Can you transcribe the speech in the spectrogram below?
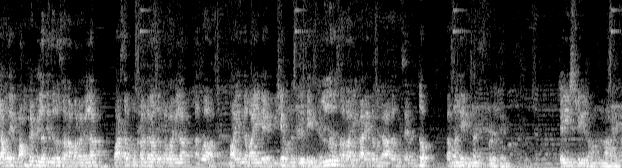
ಯಾವುದೇ ಪಾಂಪ್ಲೆಟ್ ಇಲ್ಲದಿದ್ದರೂ ಸಹ ಪರವಾಗಿಲ್ಲ. ವಾಟ್ಸಪ್ ಮುಖಾಂತರ ಆದರೂ ಪರವಾಗಿಲ್ಲ, ಅಥವಾ ಬಾಯಿಂದ ಬಾಯಿಗೆ ವಿಷಯವನ್ನು ತಿಳಿಸಿ ಎಲ್ಲರೂ ಸಹ ಈ ಕಾರ್ಯಕ್ರಮಕ್ಕೆ ಆಗಮಿಸಬೇಕೆಂದು ತಮ್ಮಲ್ಲಿ ವಿನಂತಿಸಿಕೊಳ್ಳುತ್ತೇನೆ. ಜೈ ಶ್ರೀರಾಮನಾರಾಯಣ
